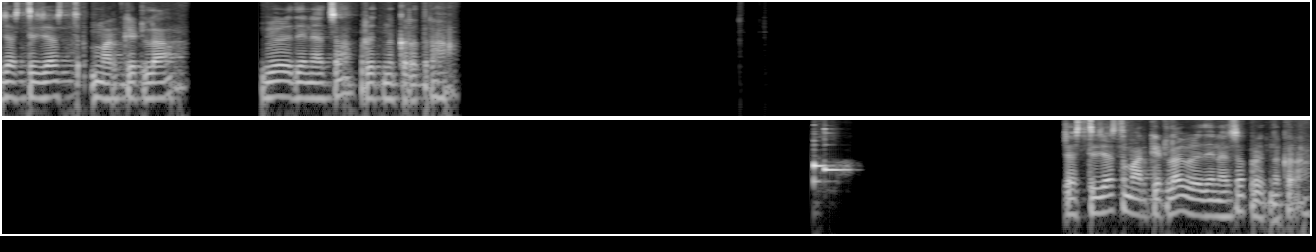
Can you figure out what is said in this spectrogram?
जास्तीत जास्त मार्केटला वेळ देण्याचा प्रयत्न करत राहा. जास्तीत जास्त मार्केटला वेळ देण्याचा प्रयत्न करा.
